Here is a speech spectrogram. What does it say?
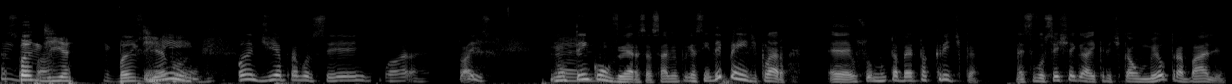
É Um bandia. Um bandia é bom. Sim, bandia pra você e bora. Só isso. Não É. tem conversa, sabe? Porque assim, depende, claro. É, eu sou muito aberto à crítica. Né? Se você chegar e criticar o meu trabalho,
